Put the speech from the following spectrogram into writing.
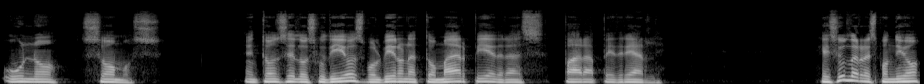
uno somos. Entonces los judíos volvieron a tomar piedras para apedrearle. Jesús le respondió,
